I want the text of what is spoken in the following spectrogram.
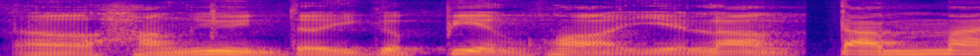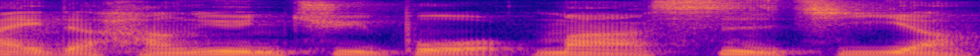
呃航运的一个变化，也让丹麦的航运巨擘马士基啊，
